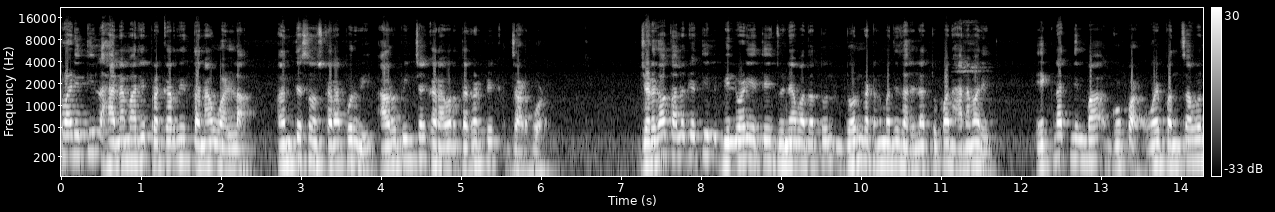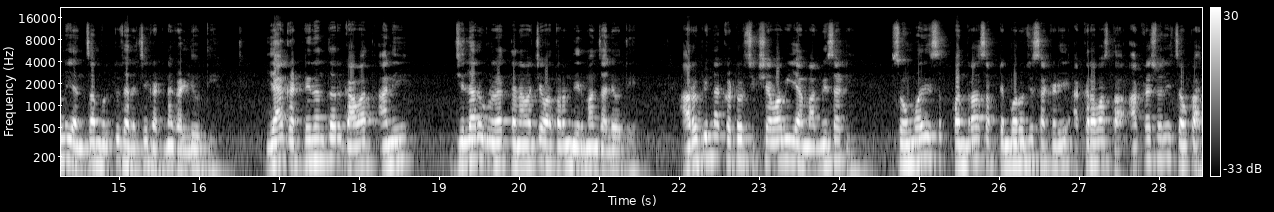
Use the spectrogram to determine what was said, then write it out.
वाडीतील हाणामारी प्रकरणी तणाव वाढला. अंत्यसंस्कारापूर्वी आरोपींच्या घरावर दगडफेक जाडपोड. जळगाव तालुक्यातील बिलवाडी येथे जुन्या वादातून दोन गटांमध्ये झालेल्या तुफान हाणामारीत एकनाथ निंबा गोपाळ वय पंचावन्न यांचा मृत्यू झाल्याची घटना घडली होती. या घटनेनंतर गावात आणि जिल्हा रुग्णालयात तणावाचे वातावरण निर्माण झाले होते. आरोपींना कठोर शिक्षा व्हावी या मागणीसाठी सोमवारी स पंधरा सप्टेंबर रोजी सकाळी अकरा वाजता आकाशवाणी चौकात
